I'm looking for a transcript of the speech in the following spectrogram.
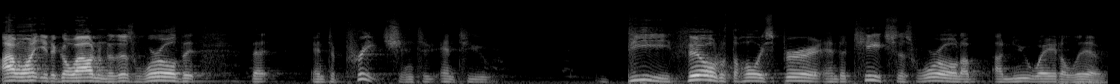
I want you to go out into this world that, that and to preach and to, and to be filled with the Holy Spirit and to teach this world a, a new way to live.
